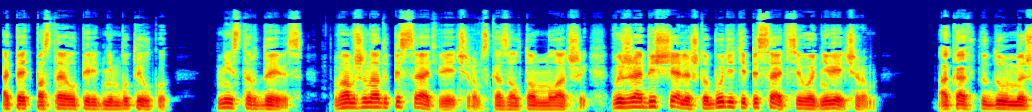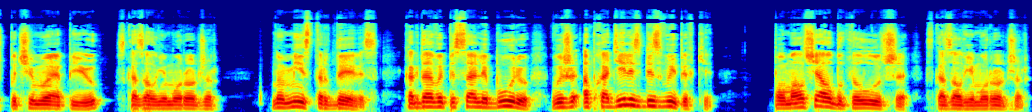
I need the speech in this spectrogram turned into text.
опять поставил перед ним бутылку. "Мистер Дэвис, вам же надо писать вечером", сказал Том младший. "Вы же обещали, что будете писать сегодня вечером". "А как ты думаешь, почему я пью?" сказал ему Роджер. "Но мистер Дэвис, когда вы писали бурю, вы же обходились без выпивки. Помолчал бы ты лучше, сказал ему Роджер.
